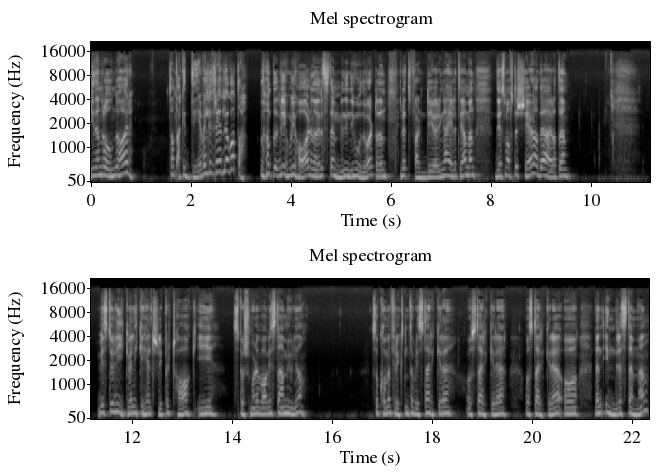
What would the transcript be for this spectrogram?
I den rollen du har? Sånn, Er ikke det veldig fredelig og godt, da? Vi, har den der stemmen inni hodet vårt og den rettferdiggjøringa hele tida. Men det som ofte skjer, da, det er at det, hvis du likevel ikke helt slipper tak i spørsmålet 'hva hvis det er mulig', da, så kommer frykten til å bli sterkere og sterkere og sterkere. Og den indre stemmen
